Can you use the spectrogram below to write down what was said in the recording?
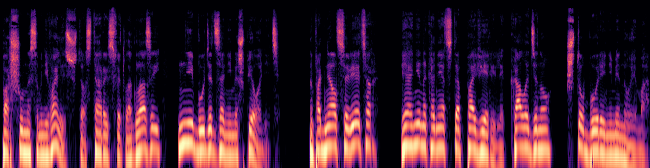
Паршуны сомневались, что старый светлоглазый не будет за ними шпионить. но поднялся ветер, и они наконец-то поверили Каладину, что буря неминуема.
